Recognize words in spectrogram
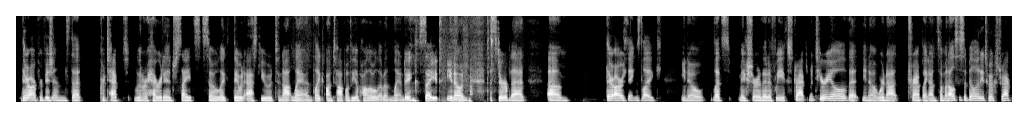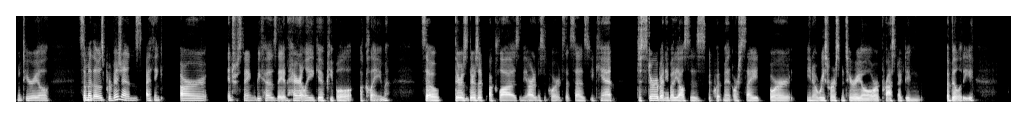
there are provisions that protect lunar heritage sites. So, like, they would ask you to not land like on top of the Apollo 11 landing site, you know, and disturb that. Um, there are things like, you know, let's make sure that if we extract material, that you know we're not trampling on someone else's ability to extract material. Some of those provisions, I think, are interesting because they inherently give people a claim. So there's there's a, a clause in the Artemis Accords that says you can't disturb anybody else's equipment or site or you know resource material or prospecting ability.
